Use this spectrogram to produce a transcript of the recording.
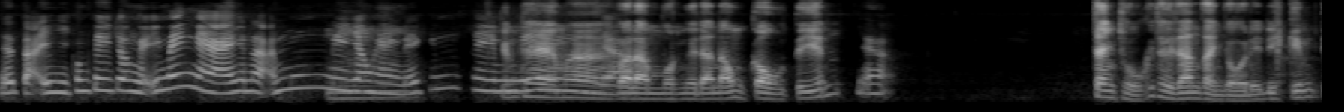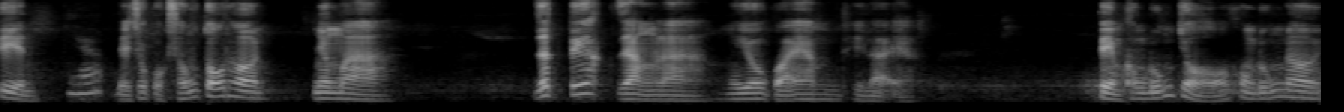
dạ tại vì công ty cho nghỉ mấy ngày cho nên là anh muốn đi Ừ. giao hàng để kiếm Kiếm cái- thêm ha, dạ. gọi là một người đàn ông cầu tiến, dạ tranh thủ cái thời gian rảnh rỗi để đi kiếm tiền dạ để cho cuộc sống tốt hơn. Nhưng mà rất tiếc rằng là người yêu của em thì lại tìm không đúng chỗ, không đúng nơi.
